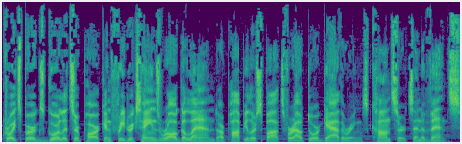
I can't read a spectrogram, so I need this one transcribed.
Kreuzberg's Görlitzer Park and Friedrichshain's RAW-Gelände are popular spots for outdoor gatherings, concerts, and events.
